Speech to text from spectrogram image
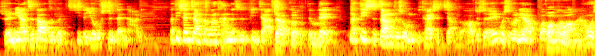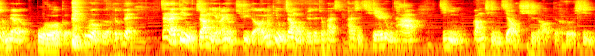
所以你要知道这个自己的优势在哪里。那第三章刚刚谈的是定价价格，对不对？那第四章就是我们一开始讲的哈，就是哎，为什么你要有官网？然后为什么要有部落格？部落格对不对？再来第五章也蛮有趣的哦，因为第五章我觉得就开始开始切入它经营钢琴教室哈的核心。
